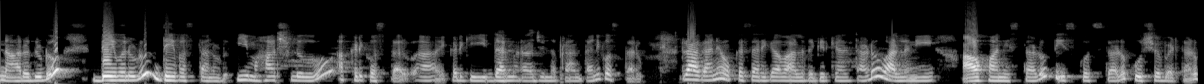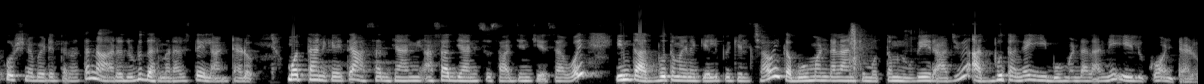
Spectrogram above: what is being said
నారదుడు దేవలుడు దేవస్థానుడు ఈ మహర్షులు అక్కడికి వస్తారు. ఇక్కడికి ధర్మరాజు ఉన్న ప్రాంతానికి వస్తారు. రాగానే ఒక్కసారిగా వాళ్ళ దగ్గరికి వెళ్తాడు. వాళ్ళని ఆహ్వానిస్తాడు తీసుకొస్తాడు కూర్చోబెడతాడు. కూర్చోబెట్టిన తర్వాత నారదుడు ధర్మరాజు ధర్మరాజుతో ఇలా అంటాడు. మొత్తానికైతే అసాధ్యాన్ని అసాధ్యాన్ని సుసాధ్యం చేశావు. ఇంత అద్భుతమైన గెలుపు గెలిచావు. ఇక భూమండలానికి మొత్తం నువ్వే రాజువి. అద్భుతంగా ఈ భూమండలాన్ని ఏలుకో అంటాడు.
